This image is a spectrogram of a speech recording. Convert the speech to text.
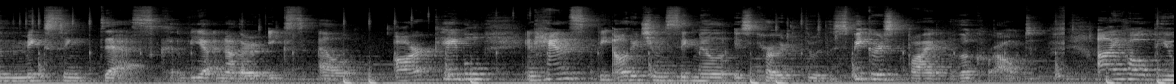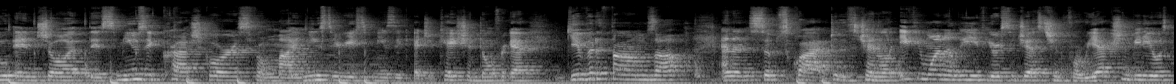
the mixing desk via another XLR cable and hence the autotune signal is heard through the speakers by the crowd. I hope you enjoyed this music crash course from my new series Music Education. Don't forget, give it a thumbs up and then subscribe to this channel. If you want to leave your suggestion for reaction videos,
